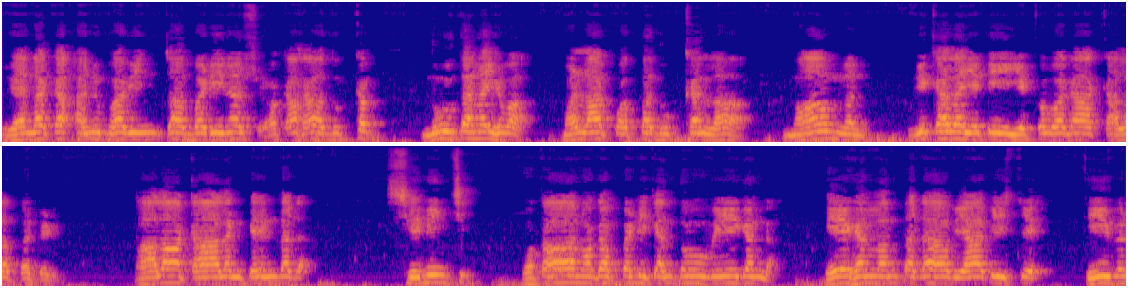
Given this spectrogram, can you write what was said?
వెనక అనుభవించబడిన శోక దుఃఖం నూతన ఇవ మళ్ళా కొత్త దుఃఖంలా మాం నన్ను వికలయటి ఎక్కువగా కలపడు చాలా కాలం క్రిందట శమించి ఒకనొకప్పటికెంతో వేగంగా దేహంలంతటా వ్యాపిస్తే తీవ్ర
